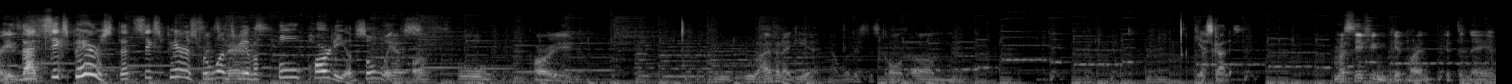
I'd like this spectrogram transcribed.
idea. That's six pairs. That's six pairs for Six once. We have a full party of Soul Links. our full party. Ooh, ooh, I have an idea. Now, what is this called? Um. Yes, got it. I'm gonna see if you can get my get the name.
